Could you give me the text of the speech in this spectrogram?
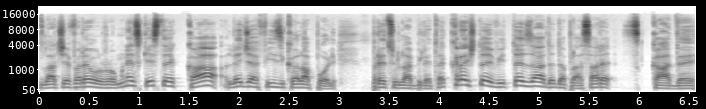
La CFR-ul românesc este ca legea fizică la poli. Prețul la bilete crește, viteza de deplasare scade.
